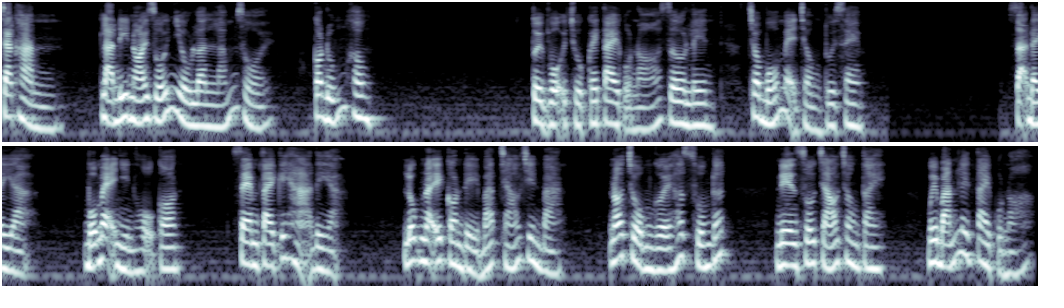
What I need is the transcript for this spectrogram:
Chắc hẳn là đi nói dối nhiều lần lắm rồi. Có đúng không? Tôi vội chụp cái tay của nó dơ lên cho bố mẹ chồng tôi xem. Dạ đây ạ. Bố mẹ nhìn hộ con. Xem tay cái hạ đi ạ. Lúc nãy con để bát cháo trên bàn. Nó trồm người hất xuống đất. Nên số cháo trong tay mới bắn lên tay của nó.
